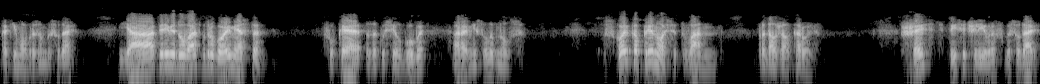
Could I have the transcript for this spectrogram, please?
«Каким образом, государь?» «Я переведу вас в другое место». Фуке закусил губы, Арамис улыбнулся. «Сколько приносит ван?» — продолжал король. «Шесть тысяч ливров, государь»,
